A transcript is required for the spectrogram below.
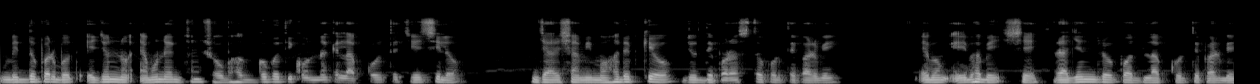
বিদ্যপর্বত এজন্য এমন একজন সৌভাগ্যবতী কন্যাকে লাভ করতে চেয়েছিল, যার স্বামী মহাদেবকেও যুদ্ধে পরাস্ত করতে পারবে এবং এইভাবে সে রাজেন্দ্র পদ লাভ করতে পারবে।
